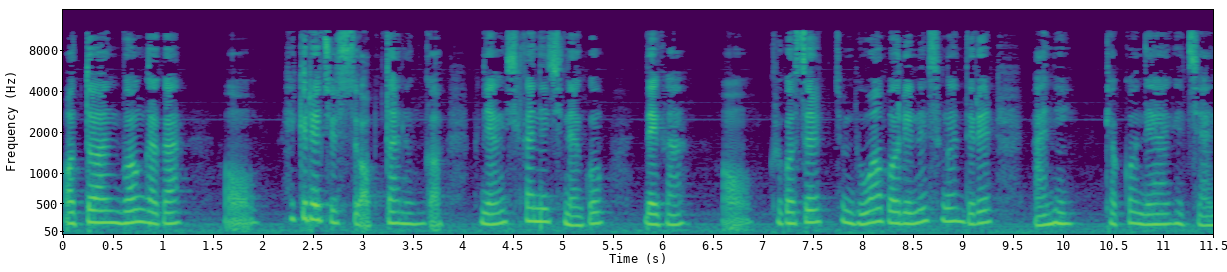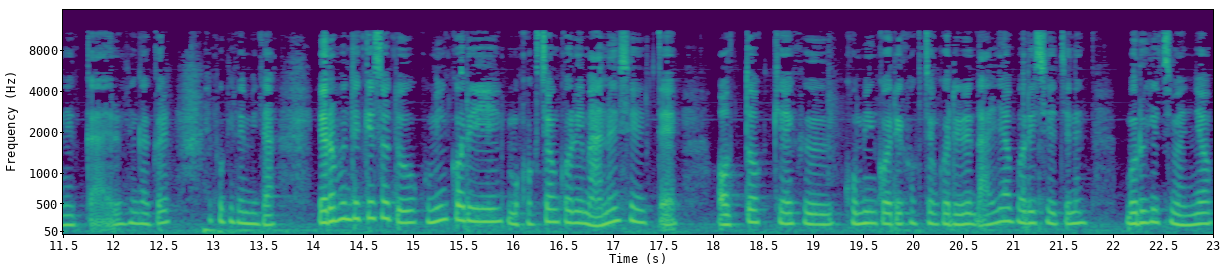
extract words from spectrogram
어떠한 무언가가 어, 해결해 줄 수 없다는 것. 그냥 시간이 지나고 내가 어, 그것을 좀 놓아버리는 순간들을 많이 겪어내야겠지 않을까 이런 생각을 해보게 됩니다. 여러분들께서도 고민거리, 뭐 걱정거리 많으실 때 어떻게 그 고민거리, 걱정거리를 날려버리실지는 모르겠지만요.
